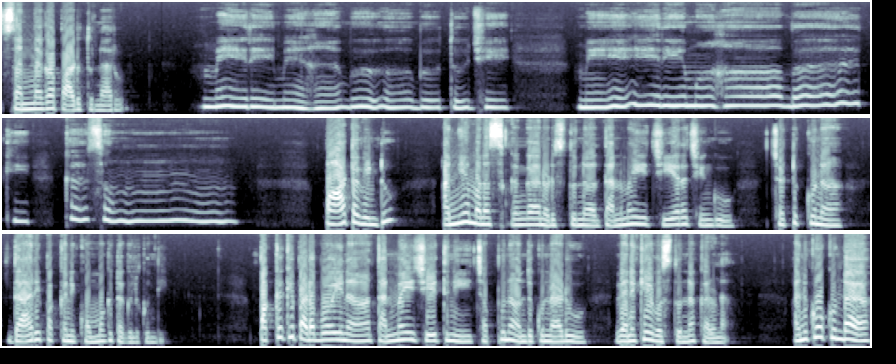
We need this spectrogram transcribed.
సన్నగా పాడుతున్నారు. మేరే మెహబూబ్ తుజే మేరీ మొహాబత్కి కసం పాట వింటూ అన్యమనస్కంగా నడుస్తున్న తన్మయి చీర చెంగు చటుక్కున దారి పక్కని కొమ్మకు తగులుకుంది. పక్కకి పడబోయిన తన్మయి చేతిని చప్పున అందుకున్నాడు వెనకే వస్తున్న కరుణ. అనుకోకుండా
